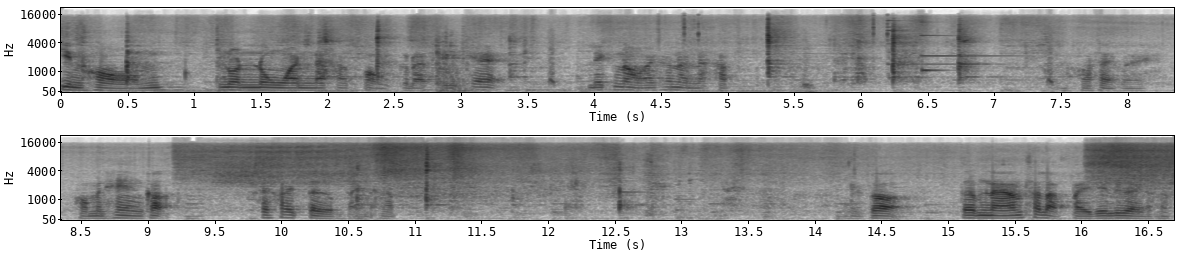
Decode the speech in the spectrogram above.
กลิ่นหอมนวลนวลๆนะครับ ของกระทิแค่เล็กน้อยเท่านั้นนะครับ อใส่ไป พอมันแห้งก็ค่อยๆเติมไปนะครับ แล้วก็เติมน้ำสลับไปเรื่อยๆนะครับ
